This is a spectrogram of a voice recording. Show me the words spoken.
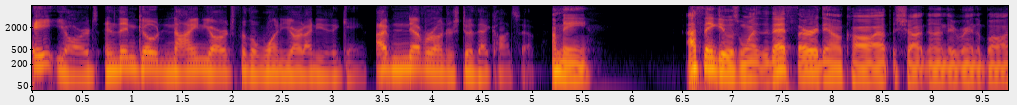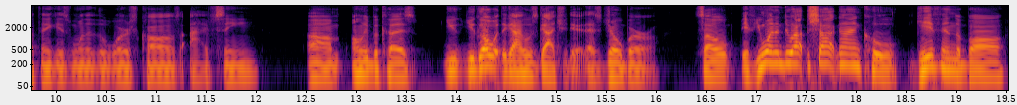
eight yards and then go nine yards for the one yard I needed to gain. I've never understood that concept. I mean, I think it was one of the, that third down call out the shotgun. They ran the ball. I think is one of the worst calls I've seen. Um, only because you you go with the guy who's got you there. That's Joe Burrow. So if you want to do out the shotgun, cool. Give him the ball.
